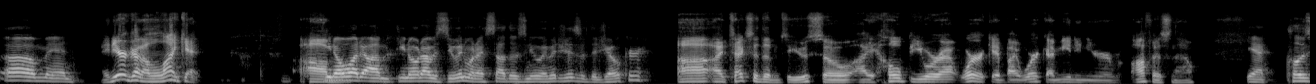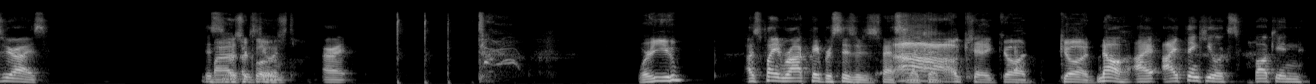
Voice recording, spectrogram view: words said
Oh man. and you're gonna like it um you know what? Um, do you know what I was doing when I saw those new images of the Joker? uh i texted them to you so i hope you were at work and by work i mean in your office now Yeah, close your eyes. This my is eyes are was doing. closed All right. were you I was playing rock, paper, scissors as fast as I could. Ah, okay, good, good. No, I, I think he looks fucking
